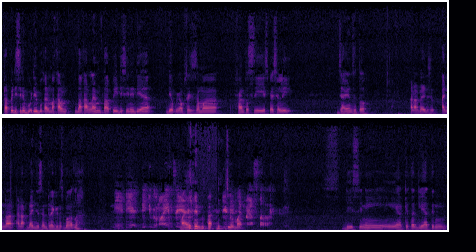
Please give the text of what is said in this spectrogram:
tapi di sini bu dia bukan makan makan lem tapi di sini dia dia punya obsesi sama fantasy especially Giants itu. Anak Dungeons anak, anak Dungeons and Dragons banget lah. nih dia dia juga main sih Main, dia dia juga main. master di sini ya kita diliatin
